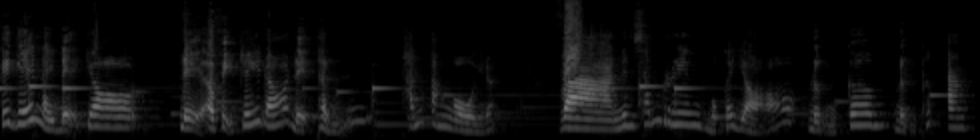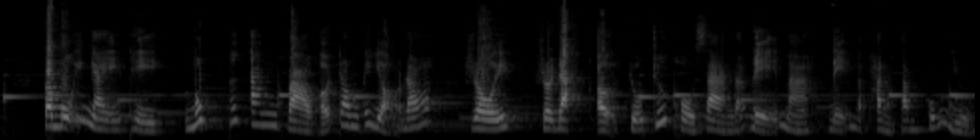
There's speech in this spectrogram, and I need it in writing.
cái ghế này để cho để ở vị trí đó để thỉnh thánh tăng ngồi đó. Và nên sắm riêng một cái giỏ đựng cơm đựng thức ăn. Và mỗi ngày thì múc thức ăn vào ở trong cái giỏ đó rồi rồi đặt ở chỗ trước hồ sàn đó để mà để mà thành tâm cúng dường.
